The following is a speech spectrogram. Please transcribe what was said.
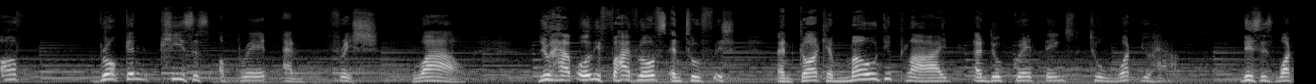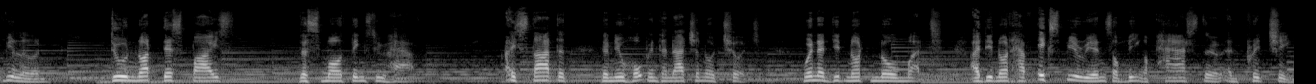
of broken pieces of bread and fish. Wow. You have only five loaves and two fish, and God can multiply and do great things to what you have. This is what we learn. Do not despise the small things you have. I started the New Hope International Church when I did not know much. I did not have experience of being a pastor and preaching.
